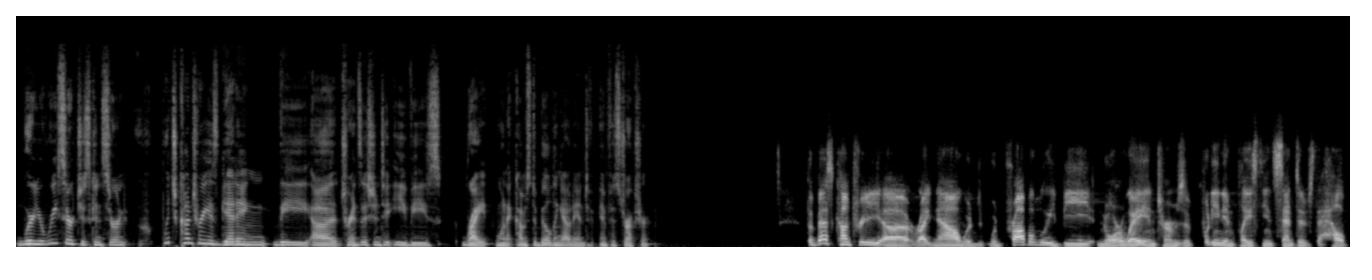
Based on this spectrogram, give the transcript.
where your research is concerned, which country is getting the uh, transition to EVs right when it comes to building out in- infrastructure? The best country uh, right now would would probably be Norway in terms of putting in place the incentives to help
